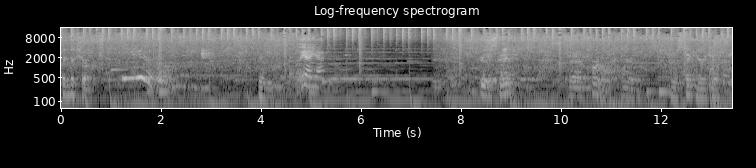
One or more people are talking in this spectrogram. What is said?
Take a picture of it. Yeah, yeah. Here's a snake and a turtle. Where is it? There's a snake here right there.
